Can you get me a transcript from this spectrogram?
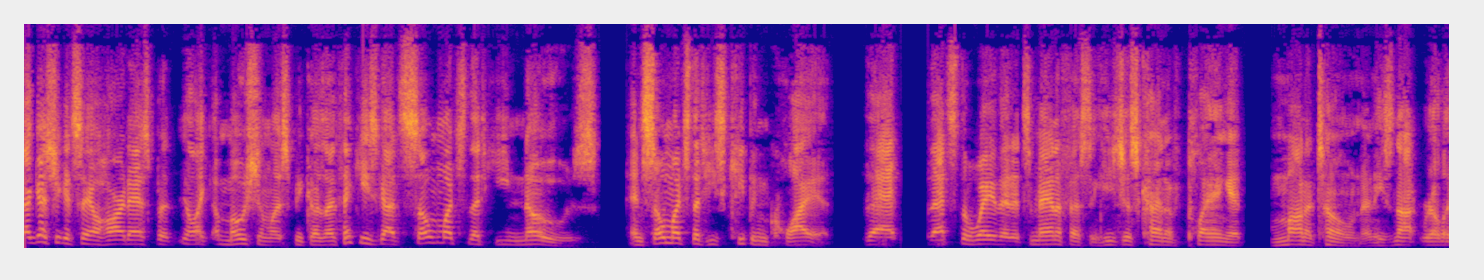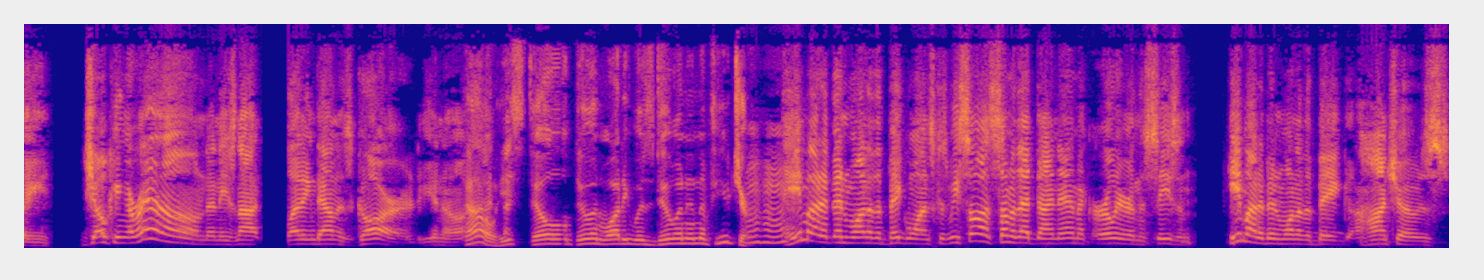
I guess you could say a hard ass, but you know, like emotionless because I think he's got so much that he knows and so much that he's keeping quiet that that's the way that it's manifesting. He's just kind of playing it monotone and he's not really joking around and he's not letting down his guard, you know. No, he's still doing what he was doing in the future. Mm-hmm. He might have been one of the big ones because we saw some of that dynamic earlier in the season. He might have been one of the big honchos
